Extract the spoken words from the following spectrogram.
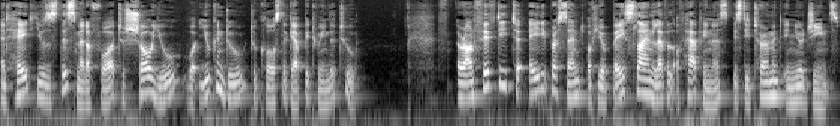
and Haidt uses this metaphor to show you what you can do to close the gap between the two. Around 50 to 80% of your baseline level of happiness is determined in your genes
